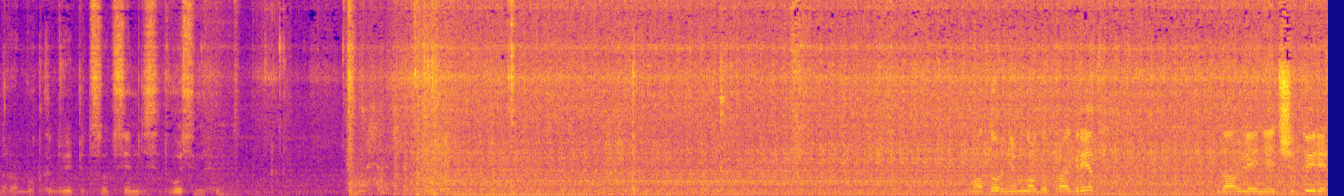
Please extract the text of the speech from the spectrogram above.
Доработка 2578. Мотор немного прогрет. Давление 4.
